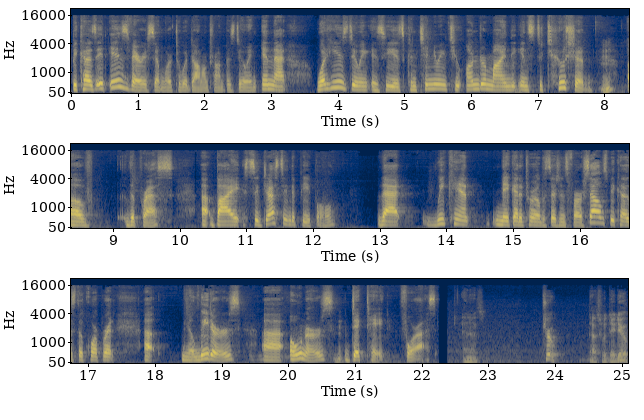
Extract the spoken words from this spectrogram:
because it is very similar to what Donald Trump is doing in that what he is doing is he is continuing to undermine the institution mm-hmm. of the press uh, by suggesting to people that we can't make editorial decisions for ourselves because the corporate uh, you know, leaders, uh, owners mm-hmm. dictate for us. And that's true. That's what they do.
